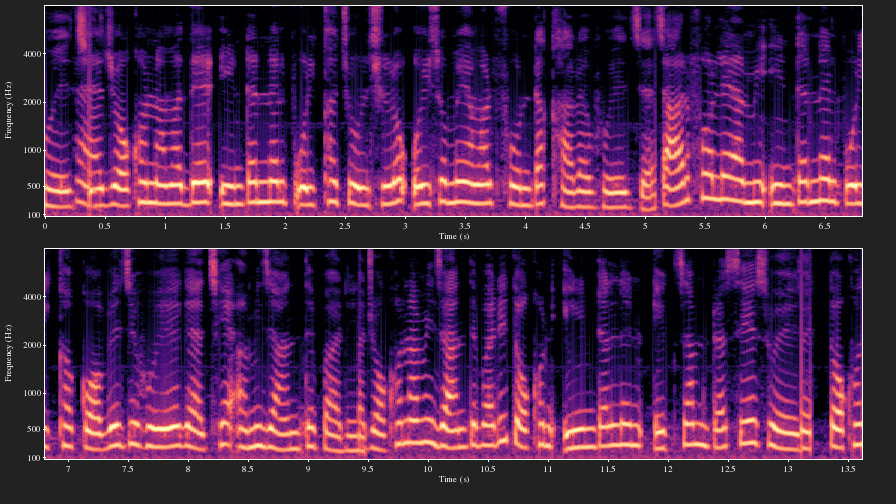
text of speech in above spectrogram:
হয়েছে। হ্যাঁ, যখন আমাদের ইন্টারনাল পরীক্ষা চলছিল ওই সময় আমার ফোনটা খারাপ হয়ে যায়। তার ফলে আমি ইন্টারনাল পরীক্ষা কবে যে হয়ে গেছে আমি জানতে পারি যখন আমি জানতে পারি তখন ইন্টারনাল এক্সামটা শেষ হয়ে যায়। তখন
